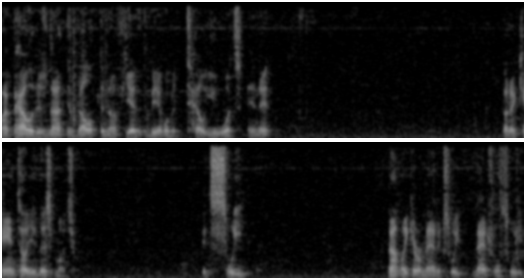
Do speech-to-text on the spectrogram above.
my palate is not developed enough yet to be able to tell you what's in it. But I can tell you this much. It's sweet. Not like aromatic sweet, natural sweet.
